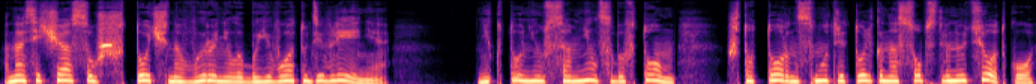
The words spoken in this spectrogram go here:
она сейчас уж точно выронила бы его от удивления. Никто не усомнился бы в том, что Торн смотрит только на собственную тетку,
